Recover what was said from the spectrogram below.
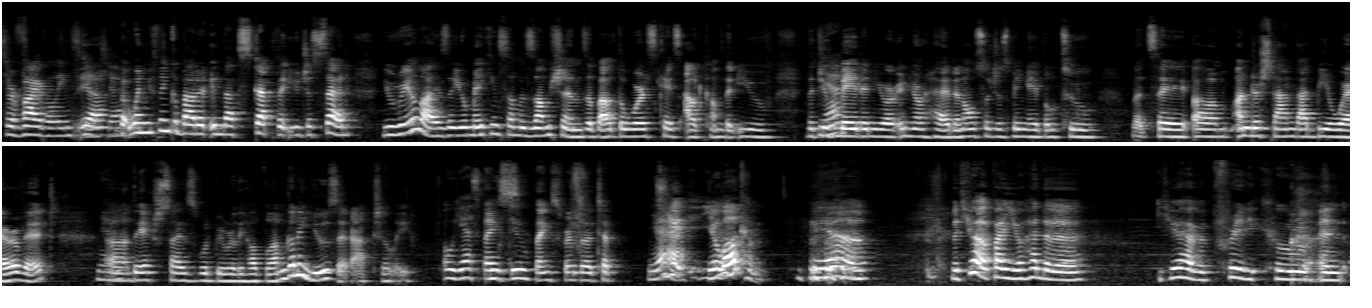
survival instincts. yeah, Yeah. but when you think about it in that step that you just said, you realize that you're making some assumptions about the worst case outcome that you've that you've Yeah. made in your in your head, and also just being able to, let's say, um, understand that, be aware of it. Yeah. Uh, the exercise would be really helpful. I'm gonna use it actually. oh yes, Thanks, please do. thanks for the tip. Yeah, So you- you're welcome. Yeah. But you, Apa, you had a, you have a pretty cool and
